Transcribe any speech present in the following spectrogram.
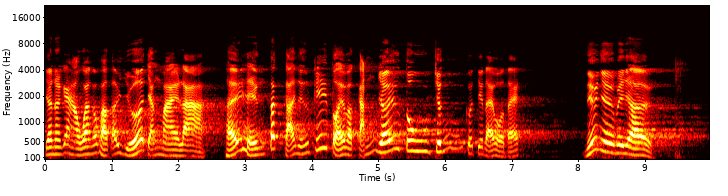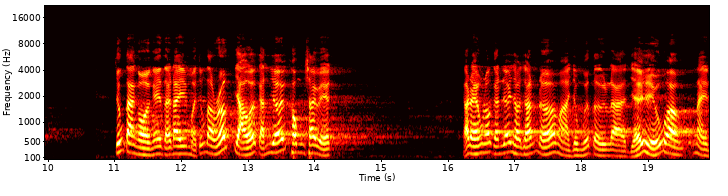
Cho nên cái hào quang của phật ở giữa chặng mài là thể hiện tất cả những trí tuệ và cảnh giới tu chứng của chư đại bồ tát. Nếu như bây giờ chúng ta ngồi ngay tại đây mà chúng ta rớt vào cái cảnh giới không sai biệt. Ở đây không nói cảnh giới so sánh nữa, mà dùng cái từ là dễ hiểu không? Cái này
